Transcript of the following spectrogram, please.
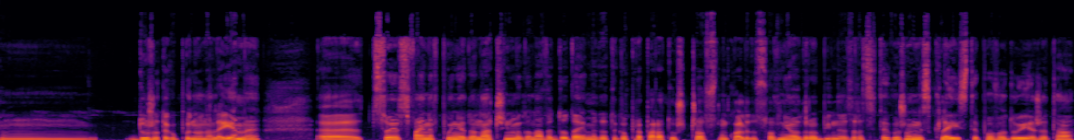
mm, dużo tego płynu nalejemy, e, co jest fajne wpłynie do naczyń. My go nawet dodajemy do tego preparatu z czosnku, ale dosłownie odrobinę. Z racji tego, że on jest kleisty, powoduje, że ta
